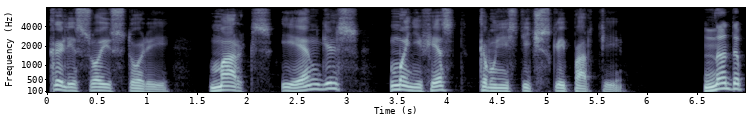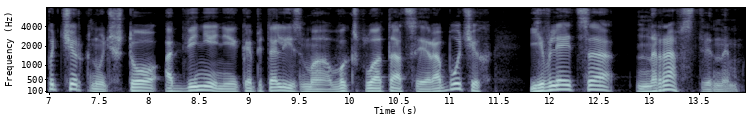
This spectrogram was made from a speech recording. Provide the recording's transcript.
колесо истории. Маркс и Энгельс. Манифест коммунистической партии. Надо подчеркнуть, что обвинение капитализма в эксплуатации рабочих является нравственным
